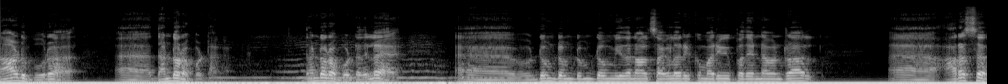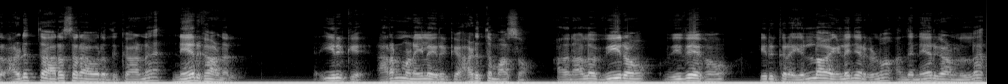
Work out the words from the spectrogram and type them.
நாடு பூரா தண்டோரா போட்டாங்க. தண்டோரா போட்டதில் டும் டும் டும் டும் இதனால் சகலருக்கும் அறிவிப்பது என்னவென்றால் அரசர் அடுத்த அரசர் ஆகிறதுக்கான நேர்காணல் இருக்குது அரண்மனையில் இருக்குது அடுத்த மாதம் அதனால் வீரம் விவேகம் இருக்கிற எல்லா இளைஞர்களும் அந்த நேர்காணலில்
